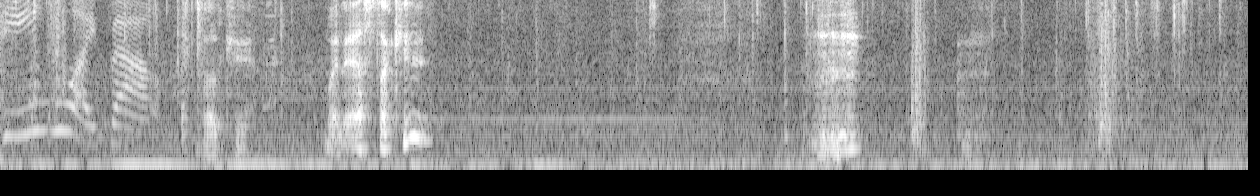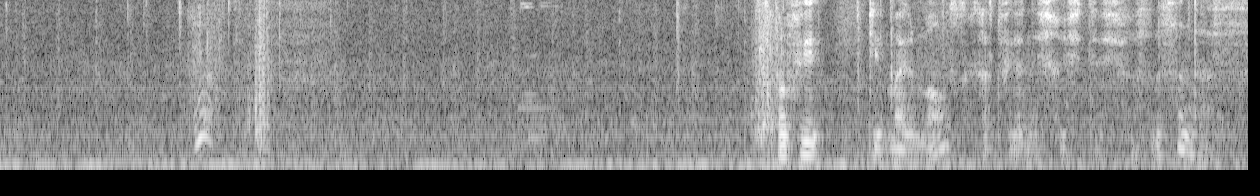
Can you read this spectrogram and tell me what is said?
Team Wipeout. Okay. Erster Kill. Irgendwie geht meine Maus gerade wieder nicht richtig. Was ist denn das?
